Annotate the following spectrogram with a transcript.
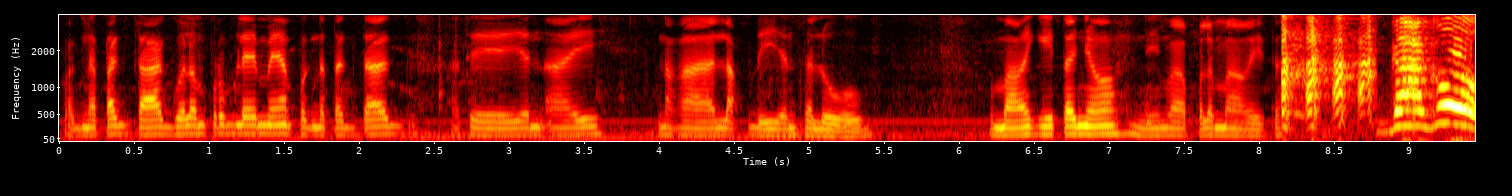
Pag natagtag, walang problema yan pag natagtag. Kasi yan ay nakalock din yan sa loob. Kung makikita nyo, hindi pa pala makita. Gago!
